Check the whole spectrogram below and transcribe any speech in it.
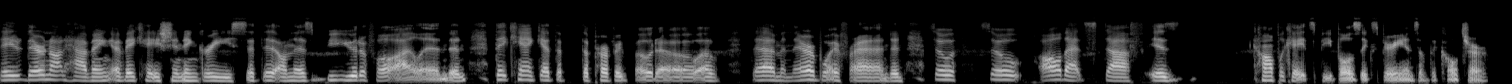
they they're not having a vacation in Greece the, on this beautiful island, and they can't get the, the perfect photo of them and their boyfriend, and so so all that stuff is complicates people's experience of the culture.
